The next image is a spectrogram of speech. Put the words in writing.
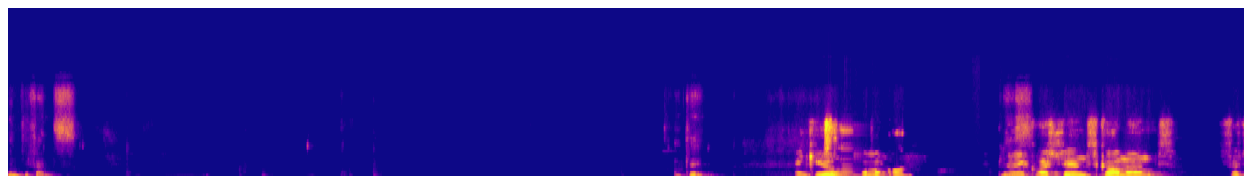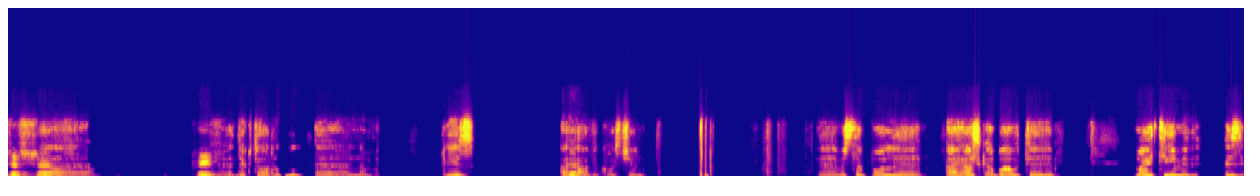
in defense. Okay. Thank you, Paul. Any questions, comments, suggestions? Uh, Please. Uh, Doctor, uh, please, I yeah. have a question. Uh, Mr. Paul, uh, I ask about uh, my team is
